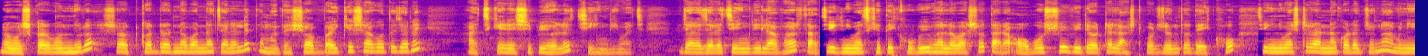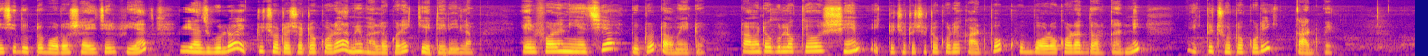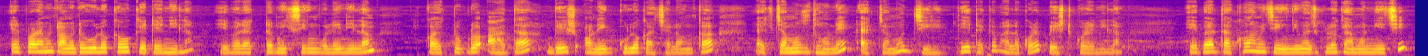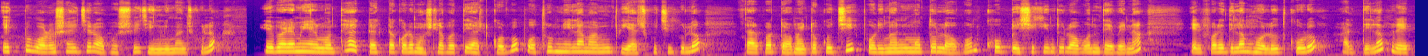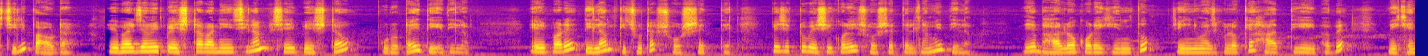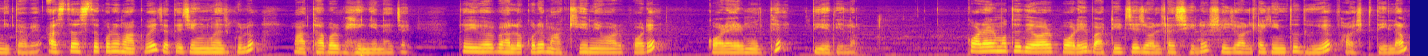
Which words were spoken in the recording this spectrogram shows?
নমস্কার বন্ধুরা, শর্টকাট রান্নাবান্না চ্যানেলে তোমাদের সবাইকে স্বাগত জানাই। আজকের রেসিপি হলো চিংড়ি মাছ। যারা যারা চিংড়ি লাভার তারা চিংড়ি মাছ খেতে খুবই ভালোবাসো। তারা অবশ্যই ভিডিওটা লাস্ট পর্যন্ত দেখো। চিংড়ি মাছটা রান্না করার জন্য আমি নিয়েছি দুটো বড় সাইজের পেঁয়াজ। পেঁয়াজগুলো একটু ছোট ছোট করে আমি ভালো করে কেটে নিলাম। এরপরে নিয়েছি দুটো টমেটো। টমেটোগুলোকেও সেম একটু ছোট ছোট করে কাটবো। খুব বড় করার দরকার নেই। একটু ছোট করেই কাটবে। এরপর আমি টমেটোগুলোকেও কেটে নিলাম। এবার একটা মিক্সিং বলে নিলাম। কয়েক টুকরো আদা, বেশ অনেকগুলো কাঁচা লঙ্কা, এক চামচ ধনে, এক চামচ জিরে দিয়ে এটাকে ভালো করে পেস্ট করে নিলাম। এবার দেখো আমি চিংড়ি মাছগুলো কেমন নিয়েছি। একটু বড় সাইজের অবশ্যই চিংড়ি মাছগুলো। এবার আমি এর মধ্যে একটা একটা করে মশলাপাতি অ্যাড করব। প্রথম নিলাম আমি পেঁয়াজ কুচিগুলো, তারপর টমেটো কুচি, পরিমাণ মতো লবণ, খুব বেশি কিন্তু লবণ দেবে না। এরপরে দিলাম হলুদ গুঁড়ো আর দিলাম রেড চিলি পাউডার এবার যে আমি পেস্টটা বানিয়েছিলাম, সেই পেস্টটাও পুরোটাই দিয়ে দিলাম। এরপরে দিলাম কিছুটা সর্ষের তেল। বেশ একটু বেশি করেই সর্ষের তেলটা আমি দিলাম। দিয়ে ভালো করে কিন্তু চিংড়ি মাছগুলোকে হাত দিয়ে এইভাবে মেখে নিতে হবে। আস্তে আস্তে করে মাখবে যাতে চিংড়ি মাছগুলো মাথা আবার ভেঙে না যায়। তো এইভাবে ভালো করে মাখিয়ে নেওয়ার পরে কড়াইয়ের মধ্যে দিয়ে দিলাম। কড়াইয়ের মধ্যে দেওয়ার পরে বাটির যে জলটা ছিল, সেই জলটা কিন্তু ধুয়ে ফার্স্ট দিলাম।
